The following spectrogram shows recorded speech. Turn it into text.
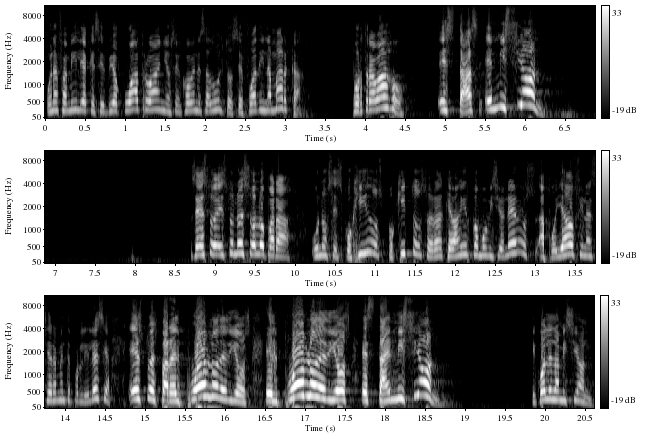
Una familia que sirvió cuatro años en jóvenes adultos se fue a Dinamarca por trabajo estás en misión. O sea, esto, esto no es solo para unos escogidos, poquitos, ¿verdad? Que van a ir como misioneros, apoyados financieramente por la iglesia. Esto es para el pueblo de Dios. El pueblo de Dios está en misión. ¿Y cuál es la misión?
